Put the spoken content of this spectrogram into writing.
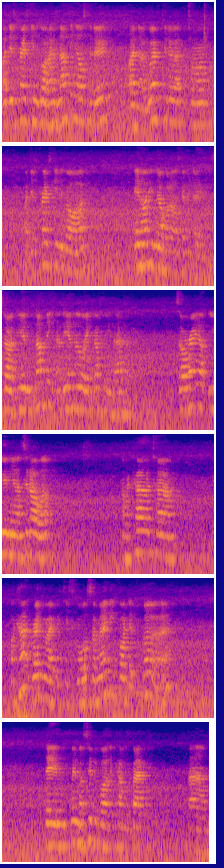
I just pressed into God. I had nothing else to do. I had no work to do at the time. I just pressed into God and I didn't know what I was going to do. So at the end, nothing, at the end of the week, nothing happened. So I rang up the uni and I said, oh well, I can't, um, I can't graduate with this score, so maybe if I defer, then when my supervisor comes back, um,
